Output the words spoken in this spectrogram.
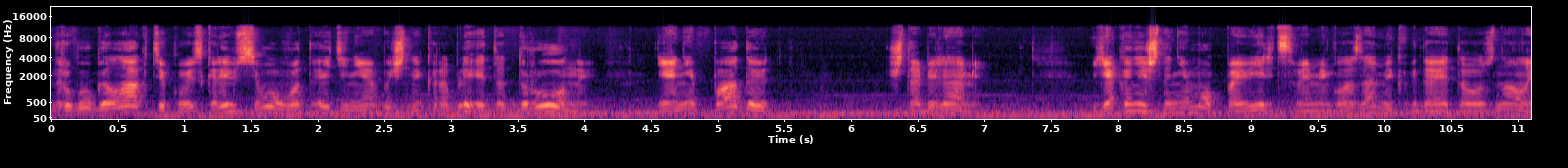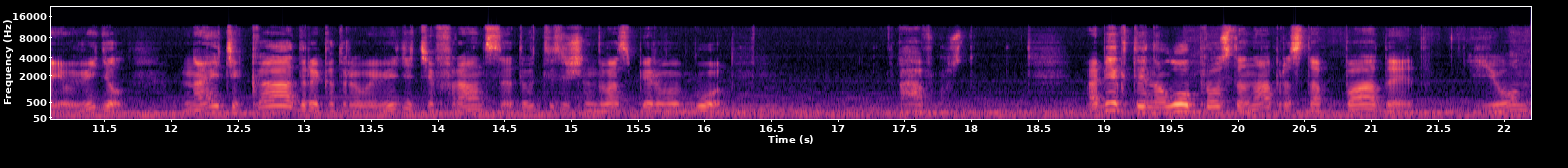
другую галактику. И, скорее всего, вот эти необычные корабли это дроны. И они падают штабелями. Я, конечно, не мог поверить своими глазами, когда это узнал и увидел, но эти кадры, которые вы видите, Франция, 2021 год, август. Объект НЛО просто-напросто падает, и он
